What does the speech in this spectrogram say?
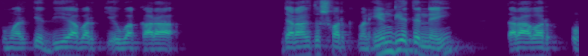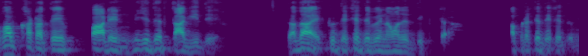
কুমারকে দিয়ে আবার কেউ বা কারা, যারা হয়তো সরকার মানে এনডিএতে নেই, তারা আবার প্রভাব খাটাতে পারেন নিজেদের তাগিদে। দাদা, একটু দেখে দেবেন আমাদের দিকটা। আপনাকে দেখে দেব।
